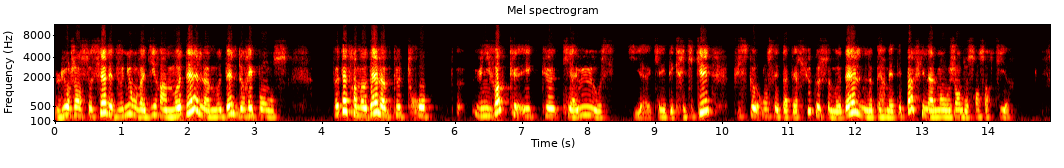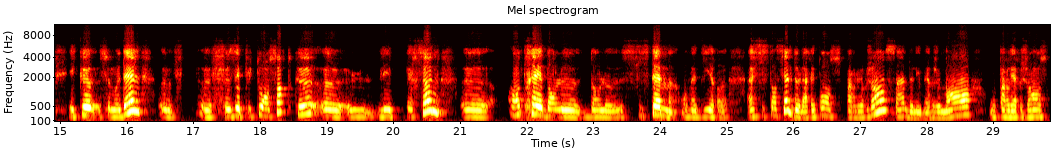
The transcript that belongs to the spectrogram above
l'urgence sociale est devenue, on va dire, un modèle, un modèle de réponse. Peut-être un modèle un peu trop univoque et qui a été critiqué, puisqu'on s'est aperçu que ce modèle ne permettait pas finalement aux gens de s'en sortir. Et que ce modèle euh, euh, faisait plutôt en sorte que les personnes entrer dans le, dans le système, on va dire, assistentiel de la réponse par l'urgence, hein, de l'hébergement ou par l'urgence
